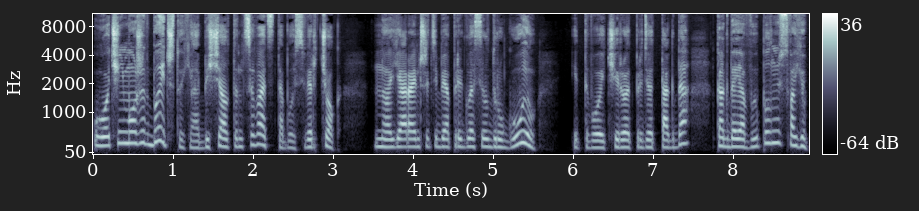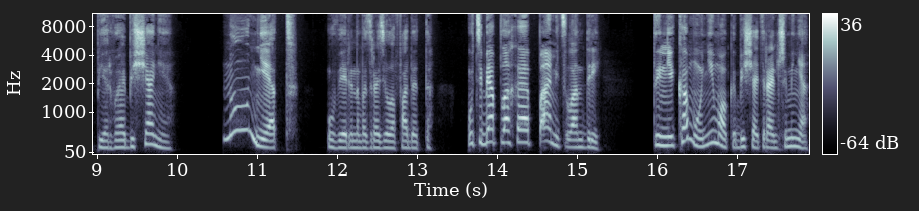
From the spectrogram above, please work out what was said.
«Очень может быть, что я обещал танцевать с тобой, Сверчок, но я раньше тебя пригласил другую, и твой черед придет тогда, когда я выполню свое первое обещание». «Ну, нет», — уверенно возразила Фадетта. «У тебя плохая память, Ландри. Ты никому не мог обещать раньше меня»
